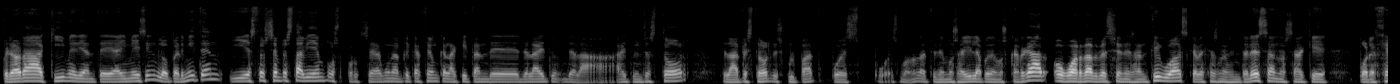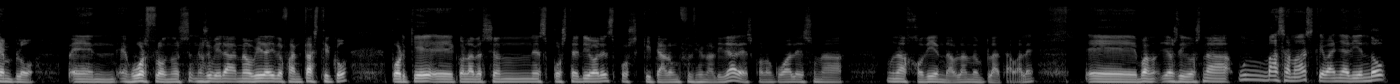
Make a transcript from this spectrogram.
pero ahora aquí mediante iMazing lo permiten y esto siempre está bien pues porque si hay alguna aplicación que la quitan de, la, iTunes, Store, de la App Store, disculpad, pues, pues bueno, la tenemos ahí, la podemos cargar o guardar versiones antiguas que a veces nos interesan, o sea que, por ejemplo, en, Workflow nos, hubiera, me hubiera ido fantástico porque eh, con las versiones posteriores pues quitaron funcionalidades, con lo cual es una, una jodienda, hablando en plata, ¿vale? Eh, bueno, ya os digo, es una, un más a más que va añadiendo.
